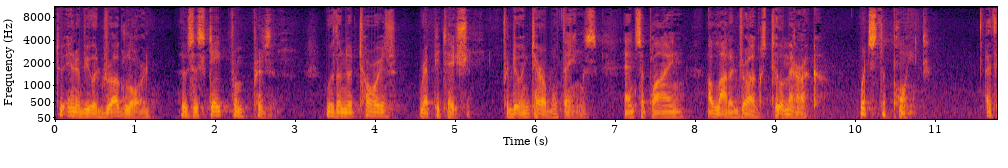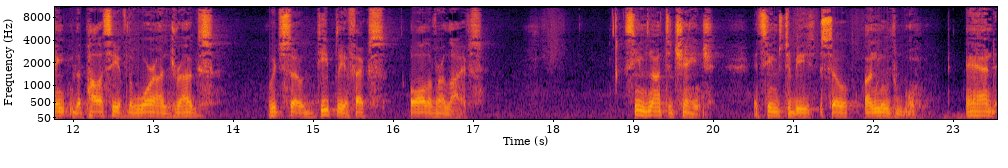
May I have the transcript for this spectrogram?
to interview a drug lord who's escaped from prison with a notorious reputation for doing terrible things and supplying a lot of drugs to America? What's the point? I think the policy of the war on drugs, which so deeply affects all of our lives, seems not to change. It seems to be so unmovable. And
